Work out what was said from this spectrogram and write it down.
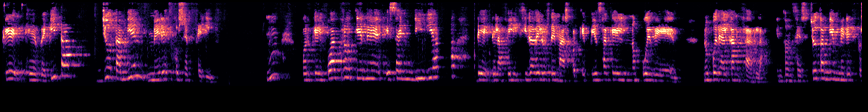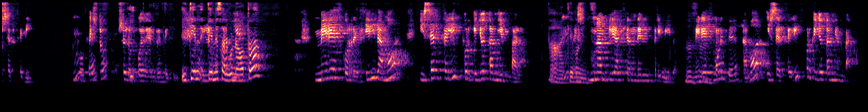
que, que, repita, yo también merezco ser feliz. ¿Mm? Porque el 4 tiene esa envidia de, de, la felicidad de los demás, porque piensa que él no puede, no puede alcanzarla. Entonces, yo también merezco ser feliz. Okay. Eso se lo pueden repetir. ¿Y tiene, tienes alguna otra? Merezco recibir amor y ser feliz porque yo también valgo. Ah, qué bonito. Es una ampliación del primero. Uh -huh. Merezco recibir amor y ser feliz porque yo también valgo.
